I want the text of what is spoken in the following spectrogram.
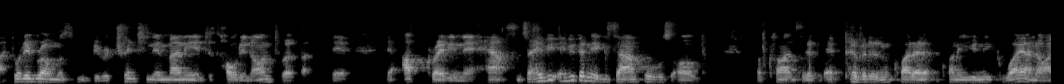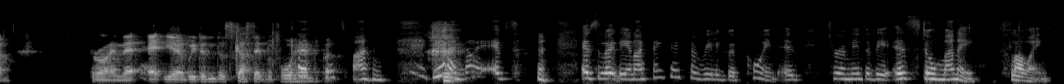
I thought everyone was would be retrenching their money and just holding on to it, but they're they're upgrading their house. And so, have you have you got any examples of of clients that have, have pivoted in quite a quite a unique way? I know I'm throwing that at you. We didn't discuss that beforehand, but that's fine. Yeah, no, absolutely. And I think that's a really good point. Is to remember there is still money flowing.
